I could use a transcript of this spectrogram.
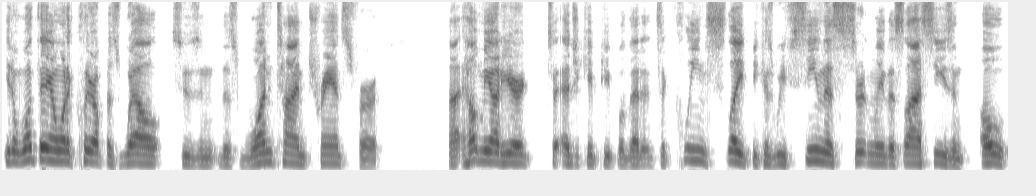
You know, one thing I want to clear up as well, Susan, this one-time transfer uh, help me out here to educate people that it's a clean slate because we've seen this certainly this last season. Oh,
